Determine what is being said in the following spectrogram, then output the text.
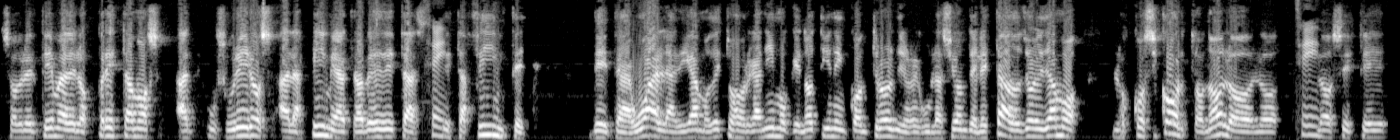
sobre el tema de los préstamos usureros a las pymes a través de estas, de estas fintech, de esta WALA, digamos, de estos organismos que no tienen control ni regulación del Estado. Yo le llamo los cosicortos, ¿no? Los, los este,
